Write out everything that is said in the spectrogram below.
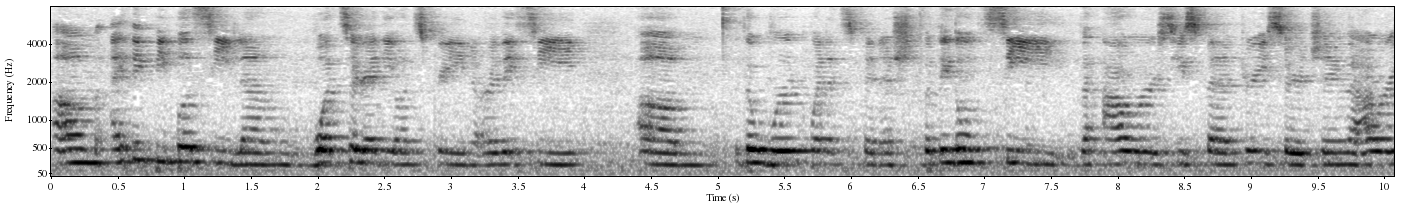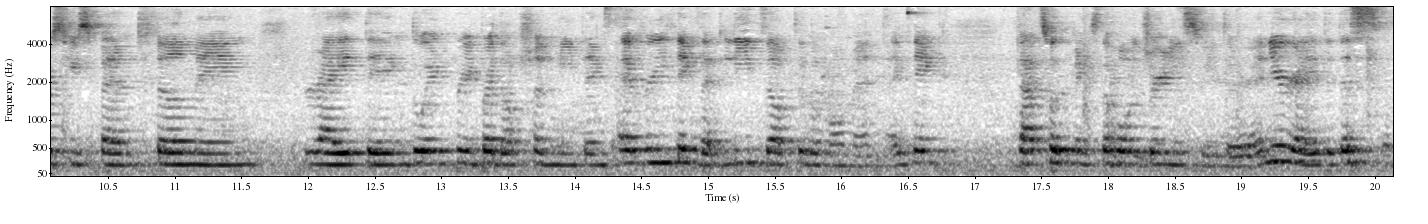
Um, I think people see lang what's already on screen or they see um, the work when it's finished, but they don't see the hours you spent researching, the hours you spent filming, writing, doing pre-production meetings, everything that leads up to the moment. I think that's what makes the whole journey sweeter. And you're right, it is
